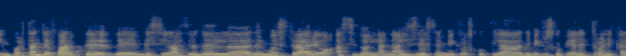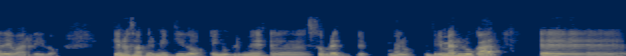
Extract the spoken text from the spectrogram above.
importante parte de investigación del, del, muestrario ha sido el análisis de microscopía, de microscopía electrónica de barrido, que nos ha permitido, en, un primer, eh, sobre, bueno, en primer lugar, eh,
